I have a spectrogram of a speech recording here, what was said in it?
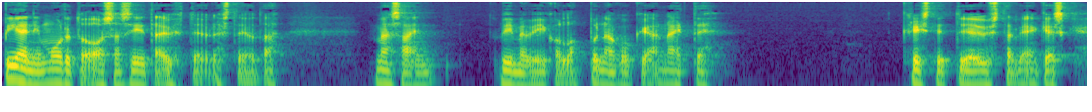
pieni murtoosa siitä yhteydestä, jota mä sain viime viikonloppuna kokea näiden kristittyjen ystävien kesken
